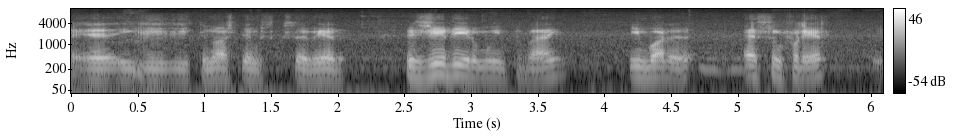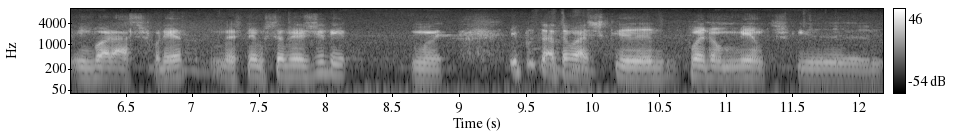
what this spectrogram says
e, e, que nós temos que saber gerir muito bem, embora a sofrer, embora a sofrer, mas temos que saber gerir muito. E portanto eu acho que foram momentos que,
